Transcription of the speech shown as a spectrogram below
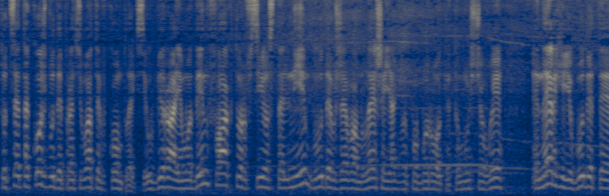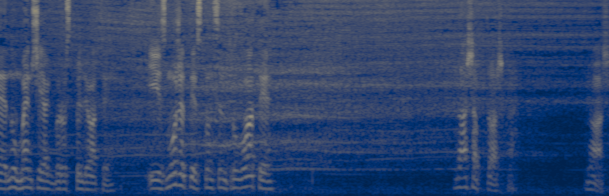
то це також буде працювати в комплексі. Убираємо один фактор, всі остальні буде вже вам легше якби побороти, тому що ви енергію будете ну, менше якби розпиляти. І зможете сконцентрувати наша пташка. Наша.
